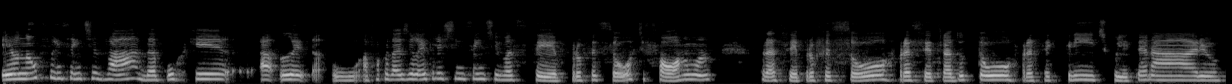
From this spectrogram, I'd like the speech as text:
eu não fui incentivada porque a, a faculdade de letras te incentiva a ser professor, te forma para ser professor, para ser tradutor, para ser crítico literário,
